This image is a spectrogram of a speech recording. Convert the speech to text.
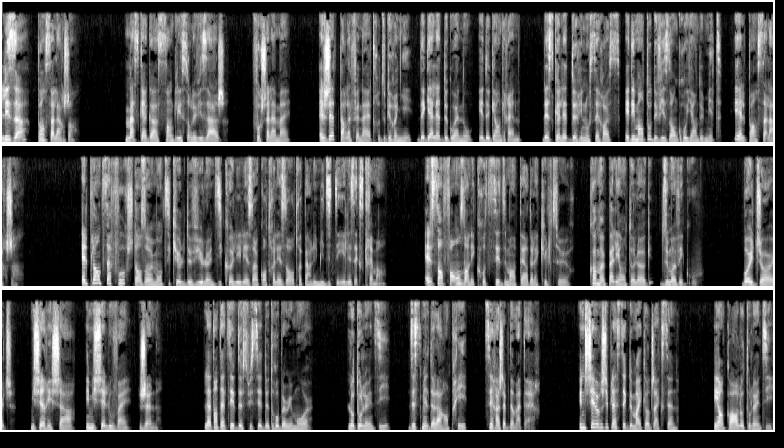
Lisa pense à l'argent. Masque à gaz sanglé sur le visage, fourche à la main, elle jette par la fenêtre du grenier des galettes de guano et de gangrène, des squelettes de rhinocéros et des manteaux de vison grouillant de mythes, et elle pense à l'argent. Elle plante sa fourche dans un monticule de vieux lundis collés les uns contre les autres par l'humidité et les excréments. Elle s'enfonce dans les croûtes sédimentaires de la culture, comme un paléontologue du mauvais goût. Boyd George, Michel Richard et Michel Louvain, jeunes. La tentative de suicide de Drew Barrymore, l'auto lundi, 10 000 dollars en prix, tirage hebdomadaire. Une chirurgie plastique de Michael Jackson. Et encore l'auto lundi.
